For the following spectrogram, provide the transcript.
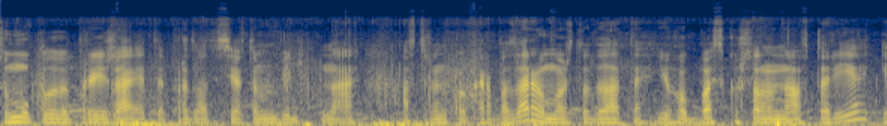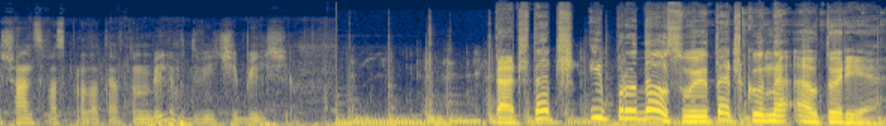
Тому, коли ви приїжджаєте продавати свій автомобіль на авторинку Карбазар, ви можете додати його безкоштовно на Авторія, і шанс вас продати автомобіль вдвічі більші. Тач-тач і продав свою тачку на Авторія.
